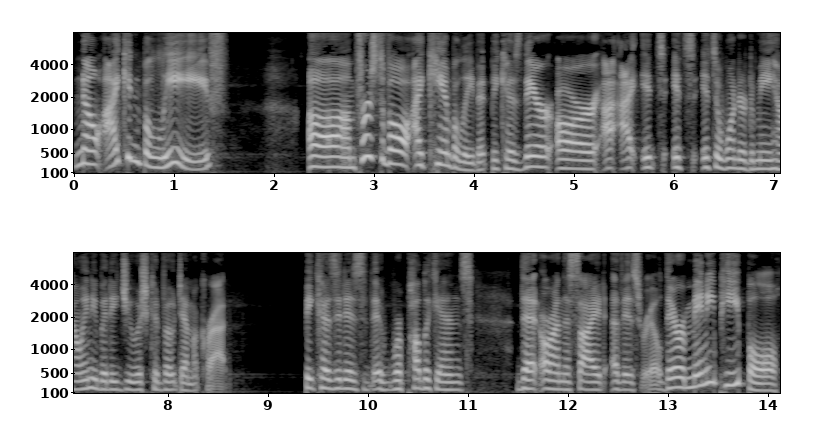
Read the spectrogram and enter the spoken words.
No i can believe um, first of all, I can believe it because there are. I, I, it's it's it's a wonder to me how anybody Jewish could vote Democrat because it is the Republicans that are on the side of Israel. There are many people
